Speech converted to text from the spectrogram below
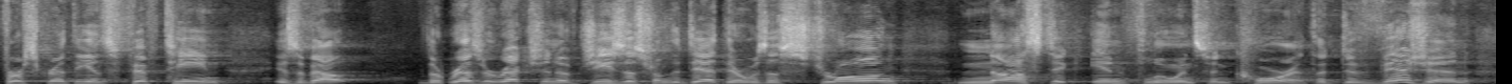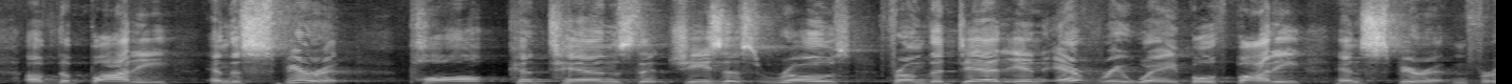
1 Corinthians 15 is about the resurrection of Jesus from the dead. There was a strong Gnostic influence in Corinth, a division of the body and the spirit. Paul contends that Jesus rose from the dead in every way, both body and spirit. And 1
